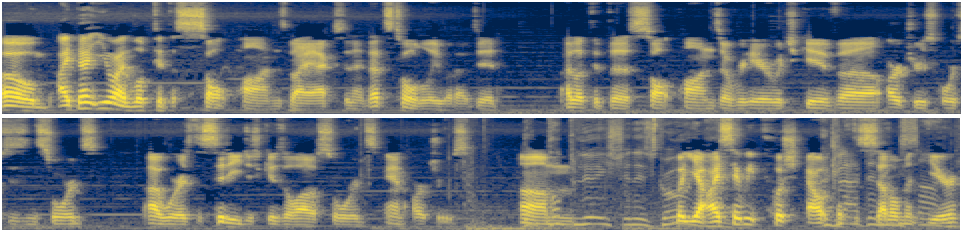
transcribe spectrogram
Oh, I bet you I looked at the salt ponds by accident. That's totally what I did. I looked at the salt ponds over here, which give uh, archers horses and swords, uh, whereas the city just gives a lot of swords and archers. Um, but yeah, I say we push out of the settlement here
